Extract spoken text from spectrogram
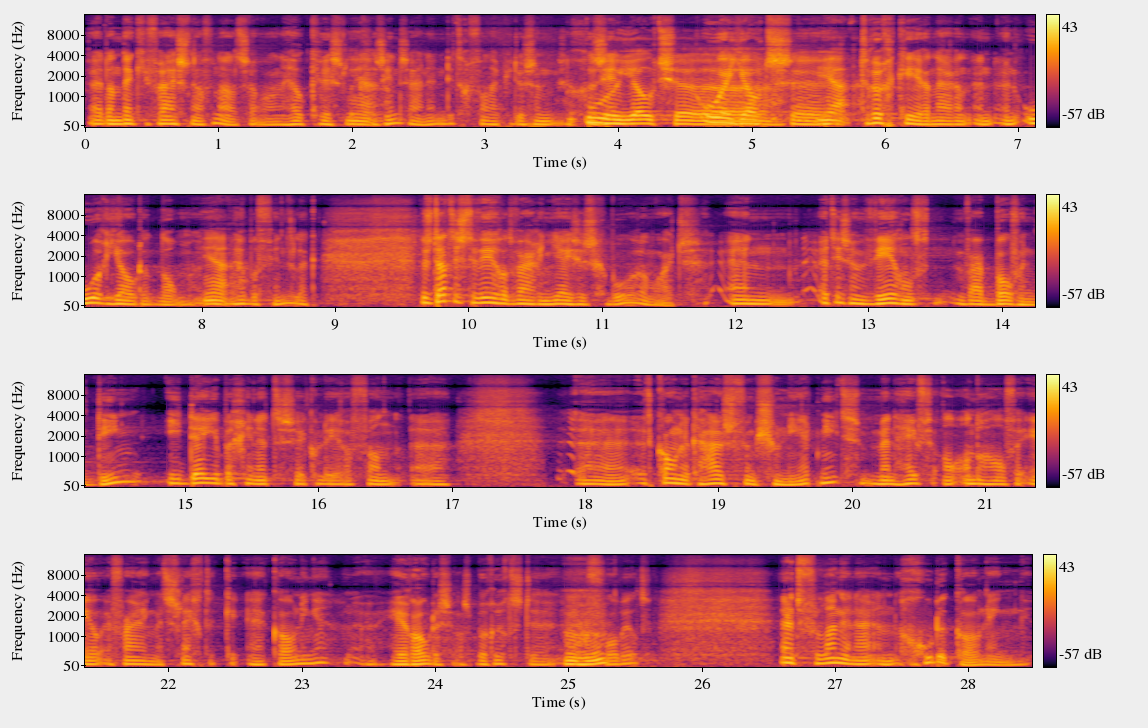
Uh, dan denk je vrij snel van, nou, dat zou wel een heel christelijk ja. gezin zijn. En in dit geval heb je dus een gezin, oer-Joodse, oer-Joods uh, ja. terugkeren naar een, een, een oer-Jodendom. Heel bevindelijk. Dus dat is de wereld waarin Jezus geboren wordt. En het is een wereld waar bovendien ideeën beginnen te circuleren van. Uh, uh, het koninklijk huis functioneert niet. Men heeft al anderhalve eeuw ervaring met slechte uh, koningen. Uh, Herodes als beruchtste mm -hmm. voorbeeld. En het verlangen naar een goede koning,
